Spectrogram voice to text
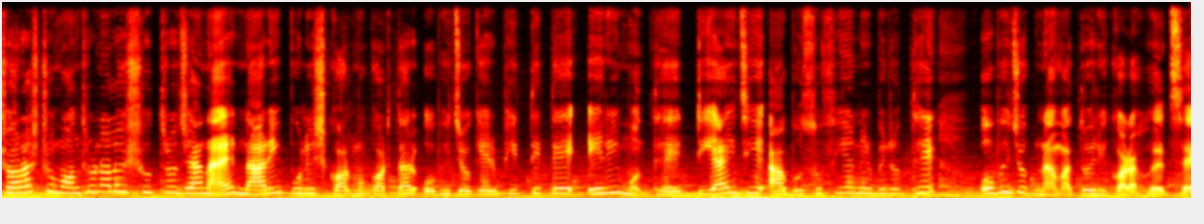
স্বরাষ্ট্র মন্ত্রণালয় সূত্র জানায়, নারী পুলিশ কর্মকর্তার অভিযোগের ভিত্তিতে এরই মধ্যে ডিআইজি আবু সুফিয়ানের বিরুদ্ধে অভিযোগনামা তৈরি করা হয়েছে।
